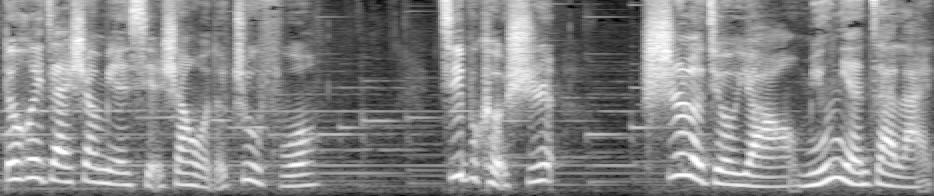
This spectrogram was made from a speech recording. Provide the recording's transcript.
都会在上面写上我的祝福哦。机不可失，失了就要明年再来，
